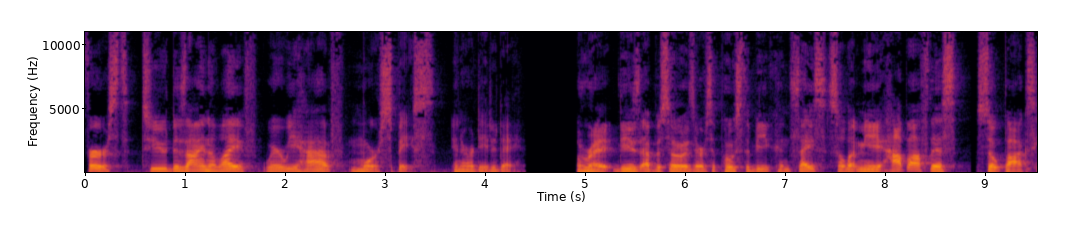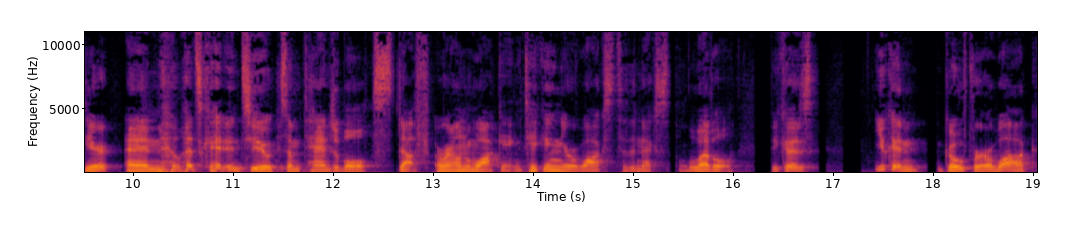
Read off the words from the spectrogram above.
first to design a life where we have more space in our day to day. All right, these episodes are supposed to be concise, so let me hop off this soapbox here and let's get into some tangible stuff around walking, taking your walks to the next level. Because you can go for a walk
